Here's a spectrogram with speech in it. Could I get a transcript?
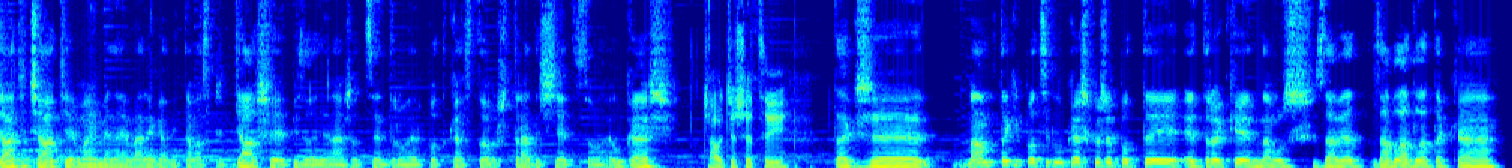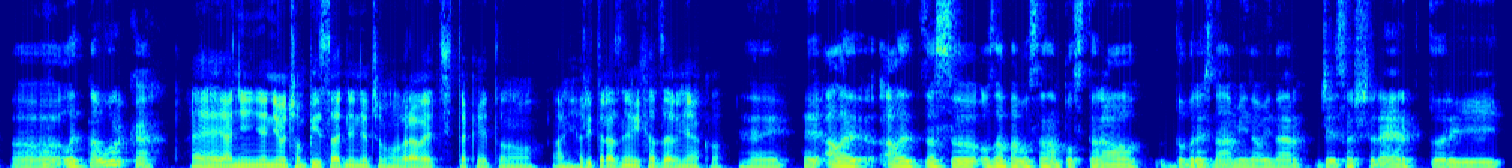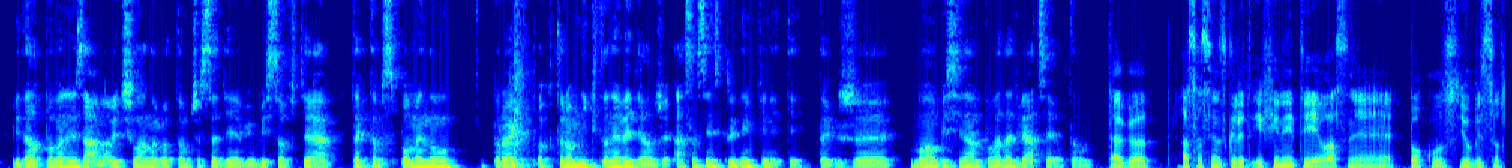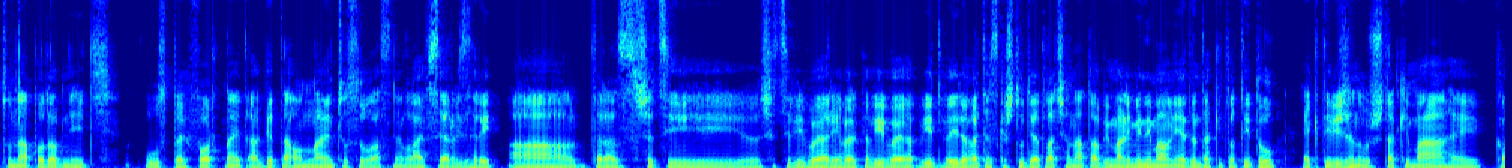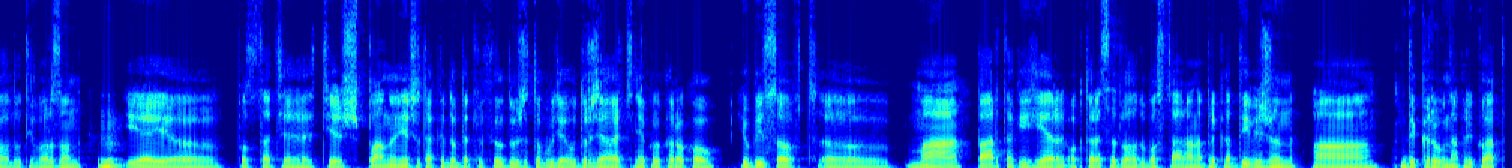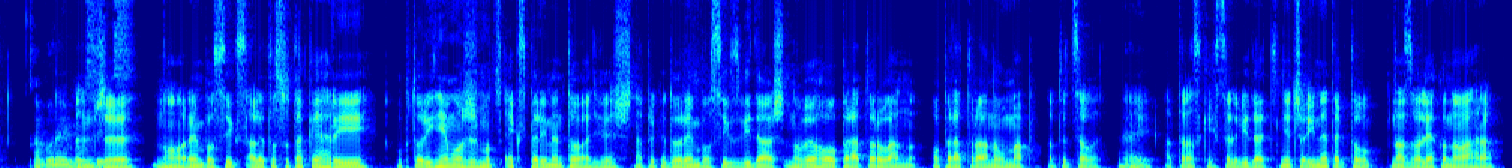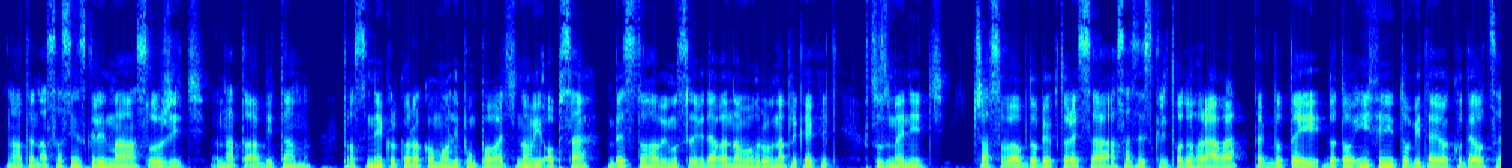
Čaute, čaute, moje meno je Marek a vítam vás pri ďalšej epizóde nášho Centrum Her podcastov. Už tradične, tu som aj Lukáš. Čaute všetci. Takže mám taký pocit, Lukáško, že po tej E3 nám už zavládla taká uh, letná úhorka. Hej, hej, ani není o čom písať, není o čom hovraveť, také je to, no, ani hry teraz nevychádzajú nejako. Hej, hej ale, ale zase o zábavu sa nám postaral dobre známy novinár Jason Schreier, ktorý vydal pomerne zaujímavý článok o tom, čo sa deje v Ubisofte a tak tam spomenul projekt, o ktorom nikto nevedel, že Assassin's Creed Infinity. Takže mohol by si nám povedať viacej o tom. Tak eh, Assassin's Creed Infinity je vlastne pokus Ubisoftu napodobniť úspech Fortnite a GTA Online, čo sú vlastne live service hry. A teraz všetci, všetci vývojári a veľké vydavateľské štúdia tlačia na to, aby mali minimálne jeden takýto titul. Activision už taký má, hej, Call of Duty Warzone. Mm-hmm. EA v podstate tiež plánuje niečo také do Battlefieldu, že to bude udržiavať niekoľko rokov. Ubisoft uh, má pár takých hier, o ktoré sa dlhodobo stará, napríklad Division a The Crew napríklad. Alebo Rainbow Six. Že, no, Rainbow Six, ale to sú také hry, u ktorých nemôžeš moc experimentovať, vieš. Napríklad do Rainbow Six vydáš nového operátora a, operátora a novú mapu. A to je celé. Hej. A teraz, keď chceli vydať niečo iné, tak to nazvali ako nová hra. No a ten Assassin's Creed má slúžiť na to, aby tam proste niekoľko rokov mohli pumpovať nový obsah, bez toho, aby museli vydávať novú hru. Napríklad, keď chcú zmeniť časové obdobie, ktoré sa Assassin's Creed odohráva, tak do, tej, do toho Infinito vydajú ako DLC.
